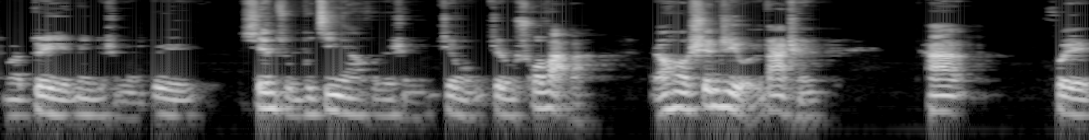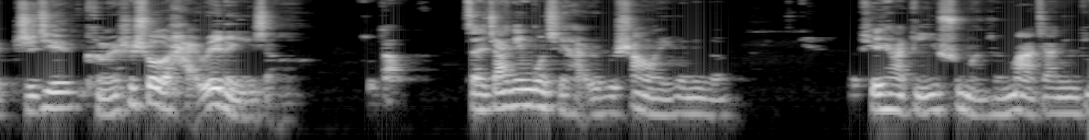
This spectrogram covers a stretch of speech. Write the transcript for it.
什么对那个什么对先祖不敬啊或者什么这种这种说法吧。然后甚至有的大臣他会直接可能是受了海瑞的影响，就到在嘉靖末期，海瑞不是上了一个那个天下第一书嘛，就骂嘉靖帝。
